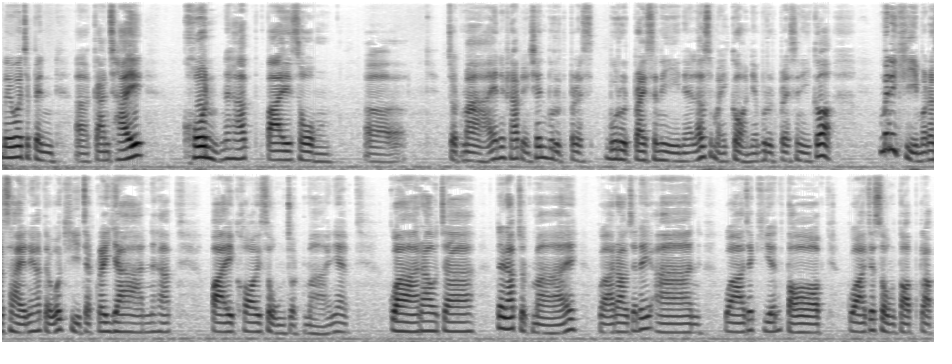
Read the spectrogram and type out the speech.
ไม่ว่าจะเป็นการใช้คนนะครับไปส่งจดหมายนะครับ อย่างเช่นบุรุษบุรุษไปรษณีย์เนี่ยแล้วสมัยก่อนเนี่ยบุรุษไปรษณีย์ก็ไม่ได้ขี่มอเตอร์ไซค์นะครับ แต่ว่าขี่จักรยานนะครับ ไปคอยส่งจดหมายเนี่ยกว่าเราจะได้รับจดหมาย กว่าเราจะได้อ่าน กว่าจะเขียนตอบ กว่าจะส่งตอบกลับ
